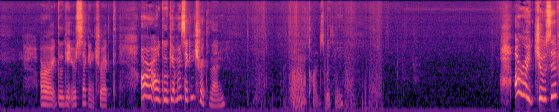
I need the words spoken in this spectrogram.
Alright, go get your second trick. Alright, I'll go get my second trick then. Card's with me. Alright, Joseph,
